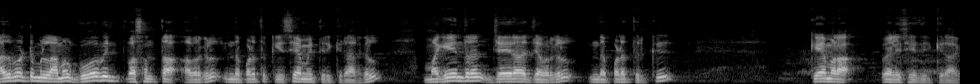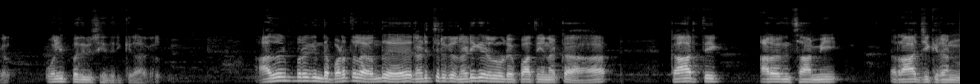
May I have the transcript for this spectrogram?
அது மட்டும் இல்லாமல் கோவிந்த் வசந்தா அவர்கள் இந்த படத்திற்கு இசையமைத்திருக்கிறார்கள். மகேந்திரன் ஜெயராஜ் அவர்கள் இந்த படத்திற்கு கேமரா வேலை செய்திருக்கிறார்கள் ஒளிப்பதிவு செய்திருக்கிறார்கள். அதன் பிறகு இந்த படத்தில் வந்து நடிச்சிருக்கிற நடிகர்களுடைய பார்த்தீங்கன்னாக்கா கார்த்திக் அரவிந்த் சாமி ராஜ்கிரண்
